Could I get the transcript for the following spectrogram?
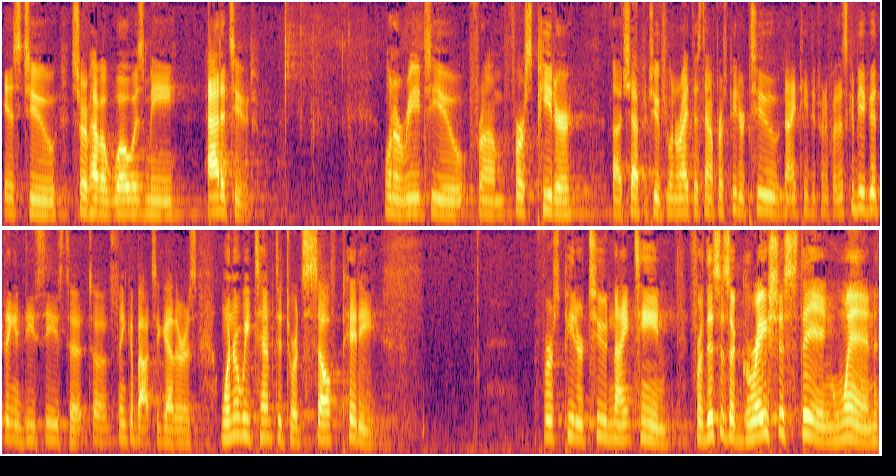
is to sort of have a woe is me attitude. I want to read to you from 1 Peter uh, chapter 2, if you want to write this down. 1 Peter 2, 19 to 24. This could be a good thing in DCs to, to think about together is when are we tempted towards self pity? 1 Peter 2, 19. For this is a gracious thing when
